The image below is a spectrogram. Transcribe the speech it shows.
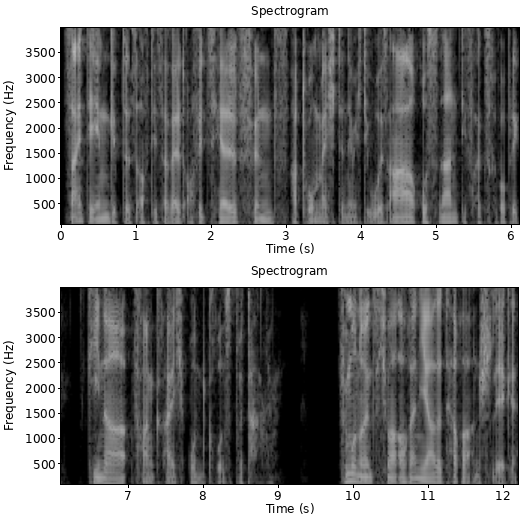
Seitdem gibt es auf dieser Welt offiziell fünf Atommächte, nämlich die USA, Russland, die Volksrepublik China, Frankreich und Großbritannien. 95 war auch ein Jahr der Terroranschläge.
